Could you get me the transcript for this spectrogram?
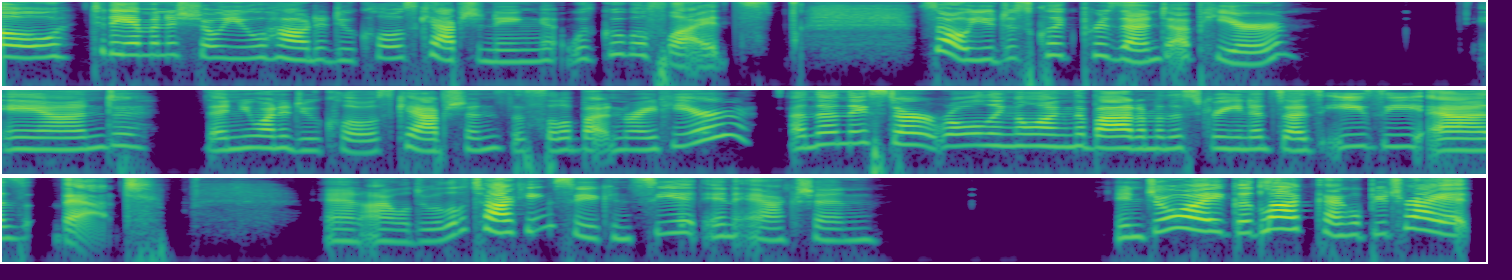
Hello! Today I'm going to show you how to do closed captioning with Google Slides. So you just click present up here and then you want to do closed captions, this little button right here, and then they start rolling along the bottom of the screen. It's as easy as that. And I will do a little talking so you can see it in action. Enjoy! Good luck! I hope you try it!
